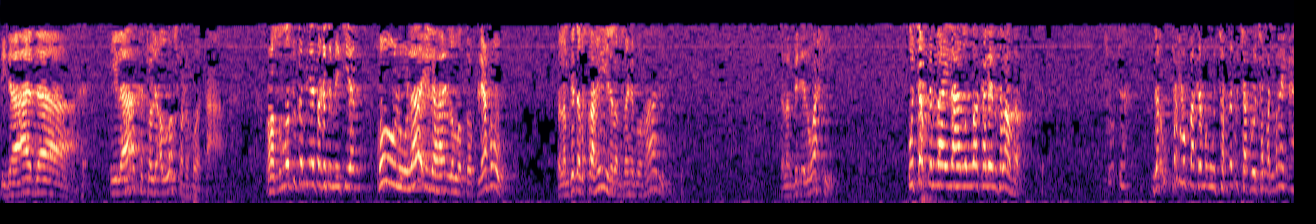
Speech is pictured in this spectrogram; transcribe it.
Tidak ada ilah kecuali Allah Subhanahu wa taala. Rasulullah juga menyatakan demikian, "Qulu la ilaha illallah tuflihu." Dalam kitab sahih dalam sahih Bukhari. Dalam bid'ah wahyi. Ucapkan la ilaha illallah kalian selamat. Sudah. Tidak perlu pakai mengucapkan ucapan-ucapan mereka.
